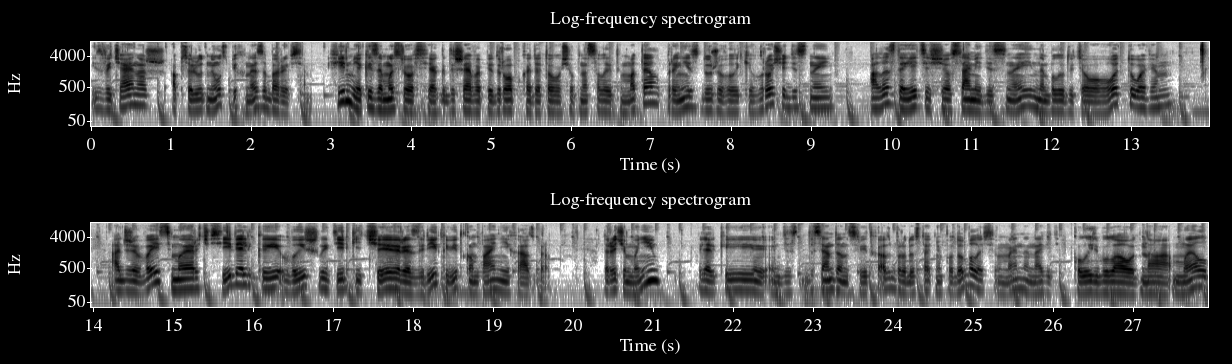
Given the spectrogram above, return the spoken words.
І, звичайно ж, абсолютний успіх не забарився. Фільм, який замислювався як дешева підробка для того, щоб насолити Mattel, приніс дуже великі гроші Disney. Але здається, що самі Disney не були до цього готові. Адже весь мерч, всі ляльки вийшли тільки через рік від компанії Hasbro. До речі, мені ляльки Descendants від Hasbro достатньо подобалися. В мене навіть колись була одна мел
